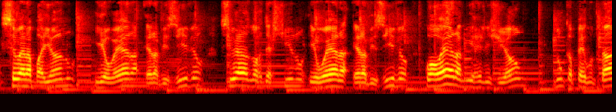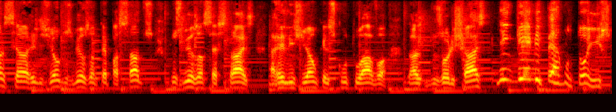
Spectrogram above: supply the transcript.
se eu era baiano e eu era, era visível, se eu era nordestino, eu era, era visível, qual era a minha religião, nunca perguntaram se era a religião dos meus antepassados, dos meus ancestrais, a religião que eles cultuavam dos orixás. Ninguém me perguntou isso,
